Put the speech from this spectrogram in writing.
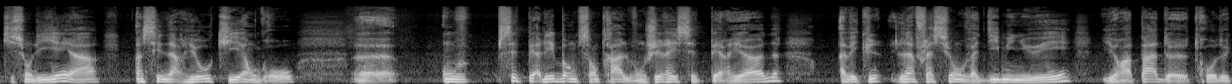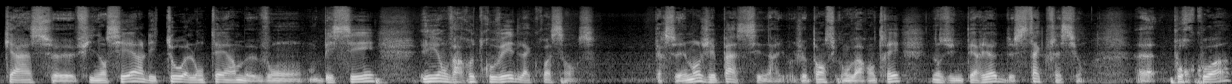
qui sont liés à un scénario qui est en gros, les banques centrales vont gérer cette période avec l'inflation va diminuer, il n'y aura pas de trop de casse euh, financière, les taux à long terme vont baisser et on va retrouver de la croissance. Personnellement, j'ai pas ce scénario. Je pense qu'on va rentrer dans une période de stagflation. Euh, pourquoi?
